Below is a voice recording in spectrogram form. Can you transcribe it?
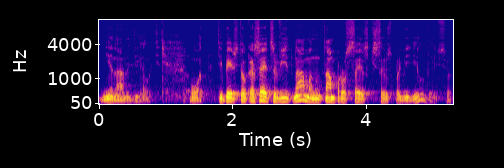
не надо делать. Вот. Теперь, что касается Вьетнама, ну там просто Советский Союз победил, да и все.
